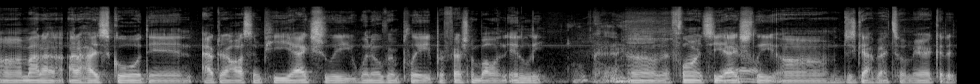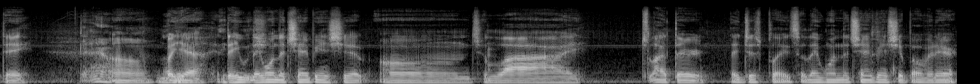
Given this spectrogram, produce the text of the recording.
Um, out of out of high school. Then after Austin Peay, he actually went over and played professional ball in Italy. okay, Um, in Florence, he actually um, just got back to America today. damn, Um, but yeah, they they won the championship on July July third. They just played, so they won the championship over there.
